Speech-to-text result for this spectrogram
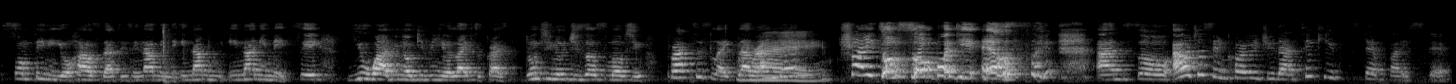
something in your house that is inanimate. inanimate, inanimate. Say you are not giving your life to Christ. Don't you know Jesus loves you? Practice like that, and then try it on somebody else. and so I'll just encourage you that take it step by step.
